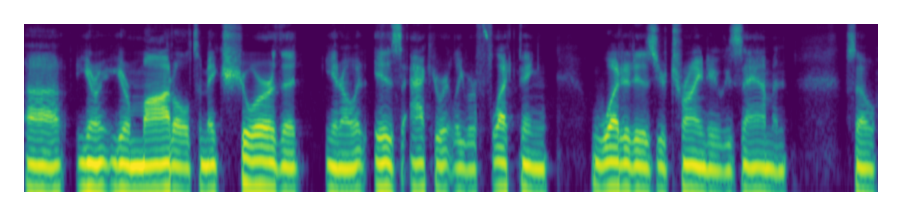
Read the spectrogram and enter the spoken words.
uh, your your model to make sure that you know it is accurately reflecting what it is you're trying to examine. So,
